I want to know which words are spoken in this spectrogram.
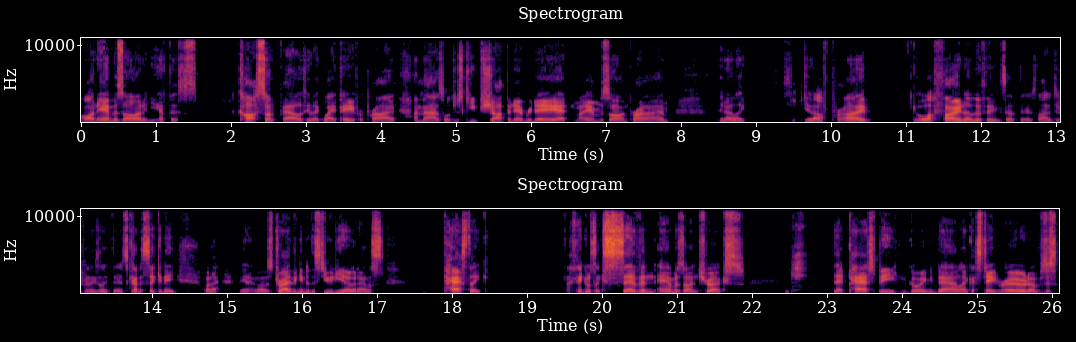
on amazon and you have this cost sunk fallacy like why pay for prime? I might as well just keep shopping every day at my amazon prime. You know like get off prime. Go off find other things out there. There's a lot of different things like that. It's kind of sickening when i you know i was driving into the studio and i was past like I think it was like seven Amazon trucks that passed me going down like a state road. I was just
